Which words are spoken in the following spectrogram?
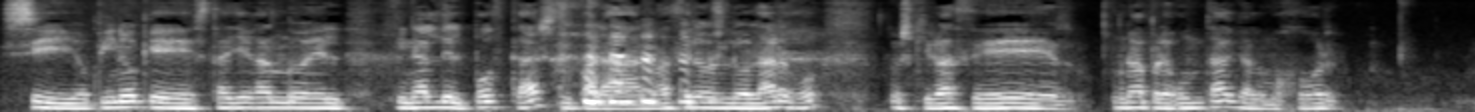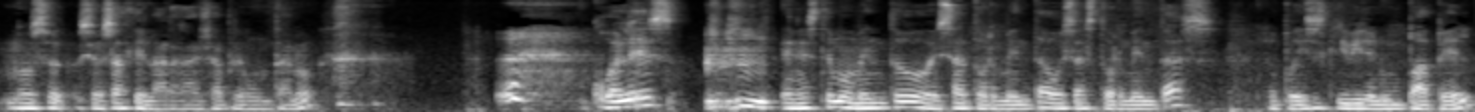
Sí, opino que está llegando el final del podcast y para no haceroslo largo, os quiero hacer una pregunta que a lo mejor no se, os hace larga esa pregunta, ¿no? ¿Cuál es en este momento esa tormenta o esas tormentas? Lo podéis escribir en un papel.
